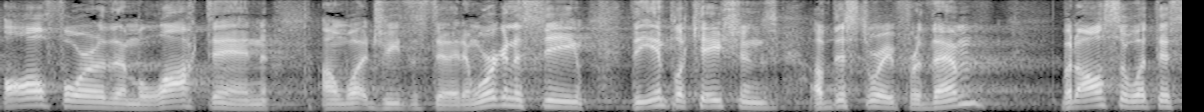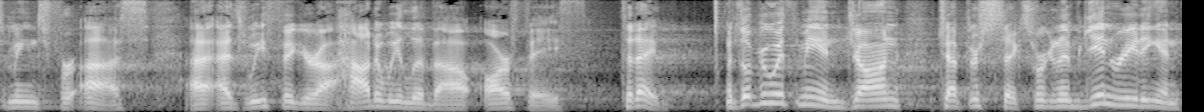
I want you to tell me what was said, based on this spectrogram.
all four of them locked in on what Jesus did. And we're going to see the implications of this story for them, but also what this means for us uh, as we figure out how do we live out our faith today. And so, be with me in John chapter 6, we're going to begin reading in,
